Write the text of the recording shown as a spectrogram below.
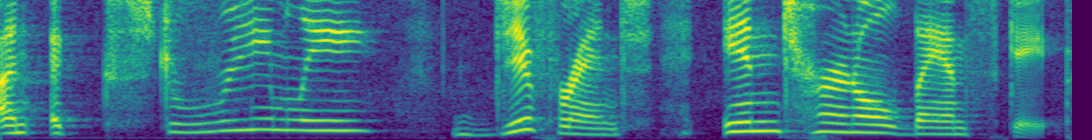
an extremely different internal landscape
